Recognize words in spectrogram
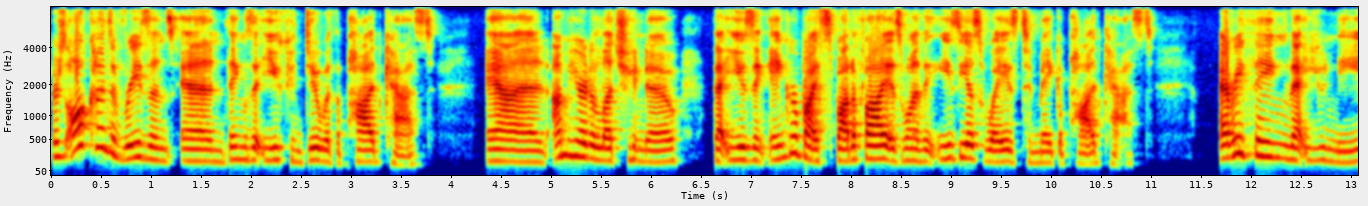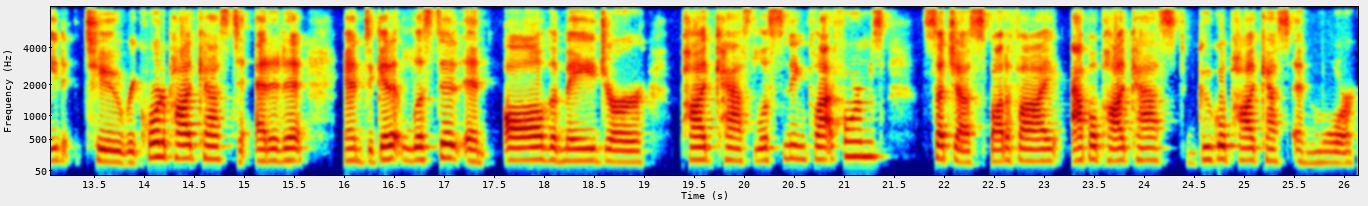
There's all kinds of reasons and things that you can do with a podcast. And I'm here to let you know that using Anchor by Spotify is one of the easiest ways to make a podcast. Everything that you need to record a podcast, to edit it, and to get it listed in all the major podcast listening platforms such as Spotify, Apple Podcast, Google Podcast, and more.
